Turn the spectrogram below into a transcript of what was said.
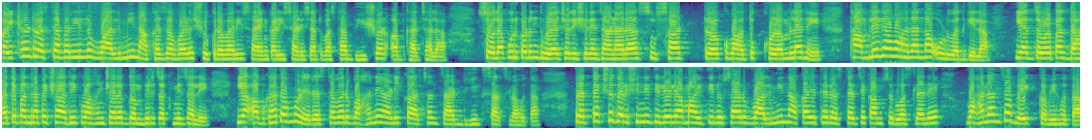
पैठण रस्त्यावरील वाल्मी नाकाजवळ शुक्रवारी सायंकाळी साडेसात वाजता भीषण अपघात झाला. सोलापूरकडून धुळ्याच्या दिशेने जाणारा सुसाट ट्रक वाहतूक खोळंबल्याने थांबलेल्या वाहनांना उडवत गेला. यात जवळपास दहा ते पंधरा पेक्षा अधिक वाहन चालक गंभीर जखमी झाले. या अपघातामुळे रस्त्यावर वाहने आणि काचांचा ढीग साचला होता. प्रत्यक्षदर्शींनी दिलेल्या माहितीनुसार वाल्मी नाका येथे रस्त्याचे काम सुरू असल्याने वाहनांचा वेग कमी होता.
